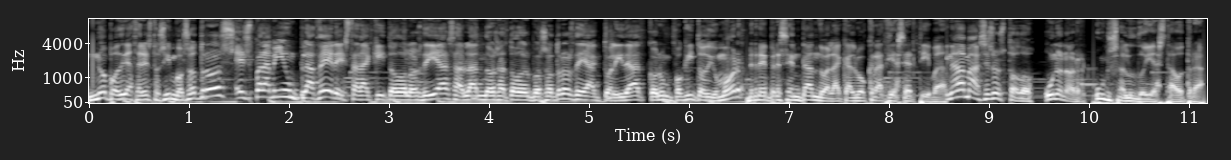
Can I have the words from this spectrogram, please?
No podría hacer esto sin vosotros. Es para mí un placer estar aquí todos los días hablándoos a todos vosotros de actualidad con un poquito de humor, representando a la calvocracia asertiva. Nada más, eso es todo. Un honor, un saludo y hasta otra.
